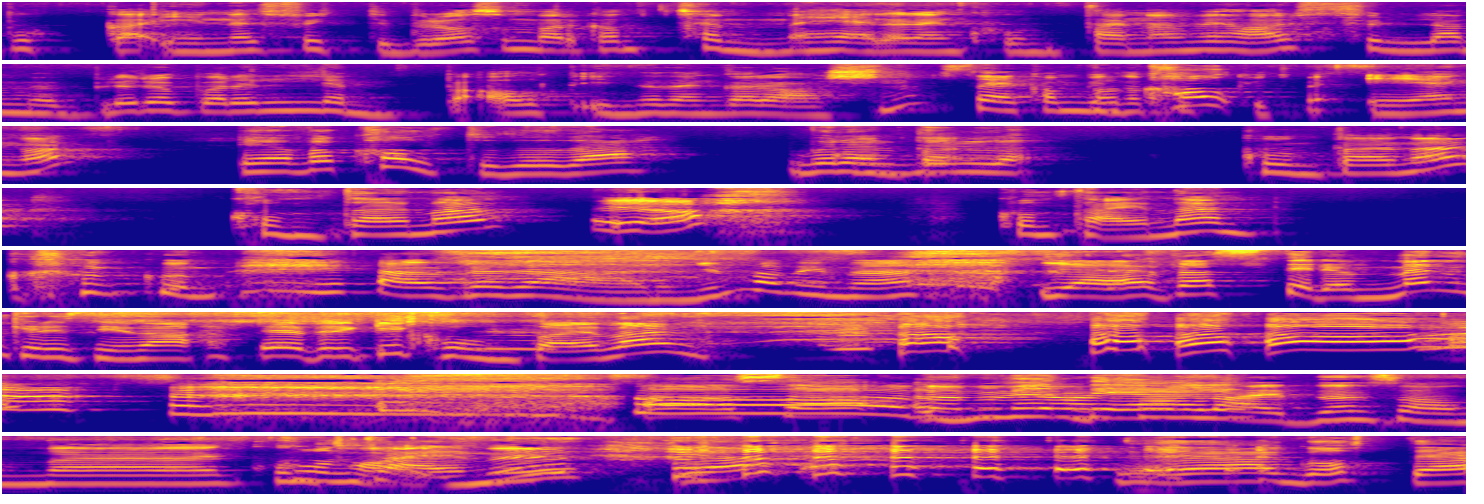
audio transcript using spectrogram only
booka inn et flyttebyrå som bare kan tømme hele den containeren vi har, full av møbler, og bare lempe alt inn i den garasjen. Så jeg kan begynne kal... å pakke ut med en gang. Ja, hva kalte du det? Hvor er det. Containeren? Containeren? Ja. Containeren. Jeg er fra Rælingen, da, Jeg er fra Strømmen, Kristina. Jeg heter ikke containeren. altså, Nei, men vi har men det er leid en sånn uh, container. Ja. Det er godt, det.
